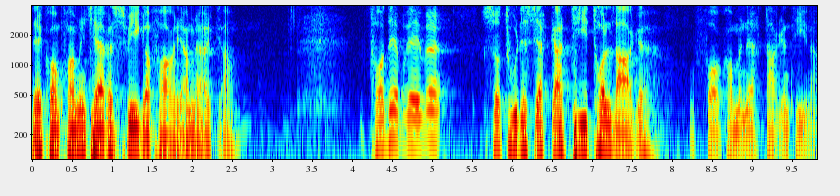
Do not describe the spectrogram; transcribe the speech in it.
Det kom fra min kjære svigerfar i Amerika. For det brevet så tok det ca. 10-12 dager for å komme ned til Argentina.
